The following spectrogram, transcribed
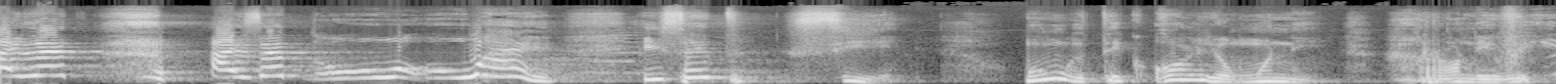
I said, I said, why? He said, see, mom will take all your money and run away.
